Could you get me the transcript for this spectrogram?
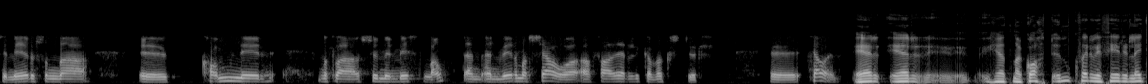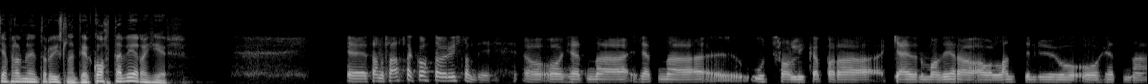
sem eru svona uh, komnir náttúrulega sumir mislátt en, en við erum að sjá að, að það er líka vöxtur hjá þeim. Er, er hérna gott umhverfi fyrir leikjaframlegendur á Íslandi? Er gott að vera hér? Uh, það er alltaf gott að vera í Íslandi og, og hérna, hérna út frá líka bara gæðunum að vera á landinu og, og hérna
